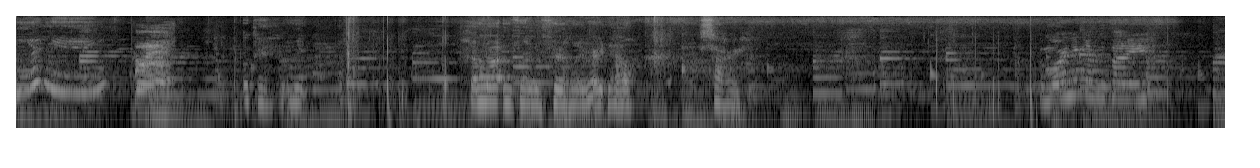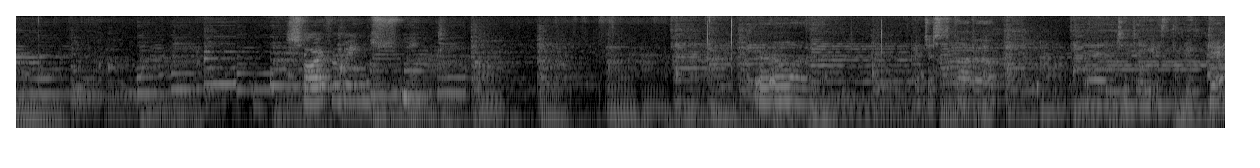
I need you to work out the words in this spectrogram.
morning. Bruh. Okay, let me. I'm not in front of family right now. Sorry. Good morning, everybody. Sorry for being sweet. Um, I just got up, and today is the big day.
